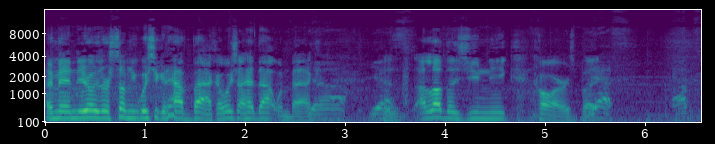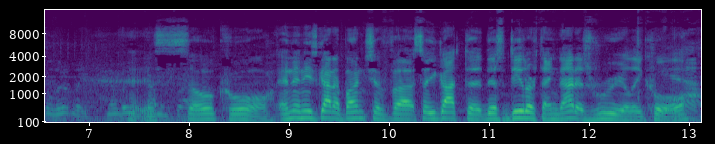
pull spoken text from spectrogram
I mean, you know, there's something you wish you could have back. I wish I had that one back. Yeah, yes, 'Cause I love those unique cars, but. yes, absolutely. It is so cool. And then he's got a bunch of uh, so you got the this dealer thing that is really cool. Yeah.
